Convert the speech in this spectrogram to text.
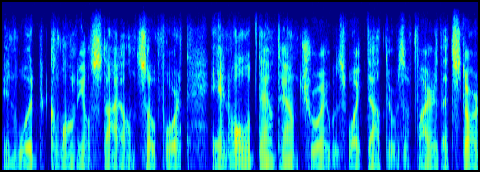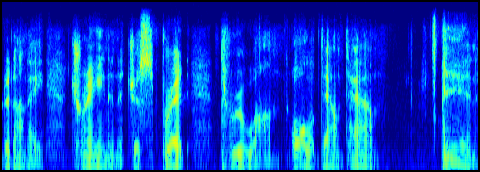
in wood, colonial style, and so forth. And all of downtown Troy was wiped out. There was a fire that started on a train and it just spread through um, all of downtown and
